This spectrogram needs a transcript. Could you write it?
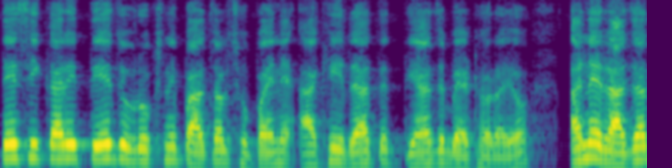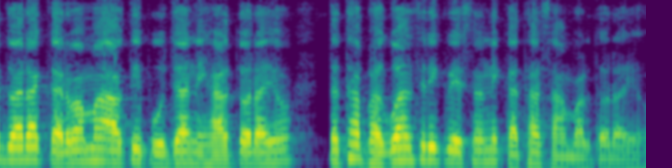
તે શિકારી તે જ વૃક્ષની પાછળ છુપાઈને આખી રાત ત્યાં જ બેઠો રહ્યો અને રાજા દ્વારા કરવામાં આવતી પૂજા નિહાળતો રહ્યો તથા ભગવાન શ્રી કૃષ્ણની કથા સાંભળતો રહ્યો.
